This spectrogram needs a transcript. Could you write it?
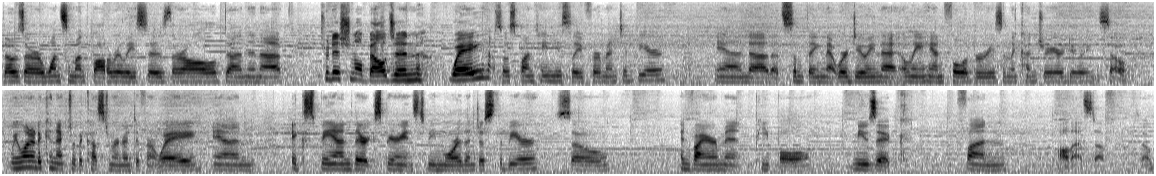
Those are once a month bottle releases. They're all done in a traditional Belgian way, so spontaneously fermented beer. And uh, that's something that we're doing that only a handful of breweries in the country are doing. So we wanted to connect with the customer in a different way and expand their experience to be more than just the beer. So environment, people, music, fun, all that stuff. So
